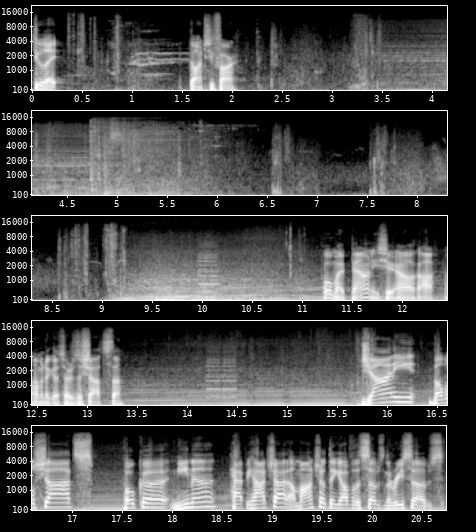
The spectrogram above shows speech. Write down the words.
Too late. Gone too far. Oh, my bounty's here. Oh, I'm going to go towards the shots, though. Johnny, Bubble Shots, Poca, Nina, Happy Hotshot, El Mancho, thank you all for the subs and the resubs.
